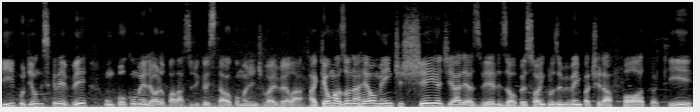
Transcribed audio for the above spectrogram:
e podiam descrever um pouco melhor o Palácio de Cristal como a gente vai ver lá. Aqui é uma zona realmente cheia de áreas verdes, ó. O pessoal inclusive vem para tirar foto aqui,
